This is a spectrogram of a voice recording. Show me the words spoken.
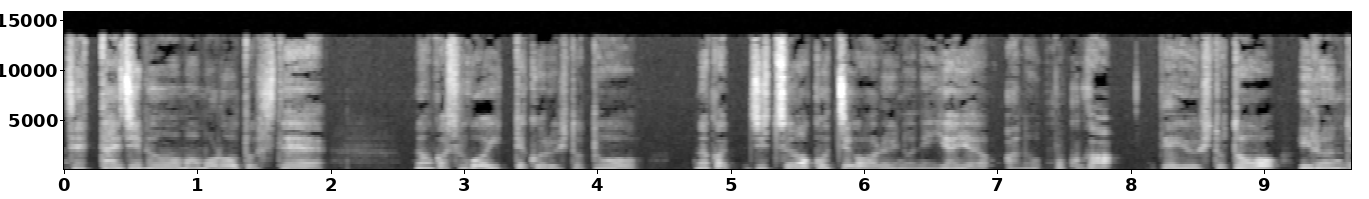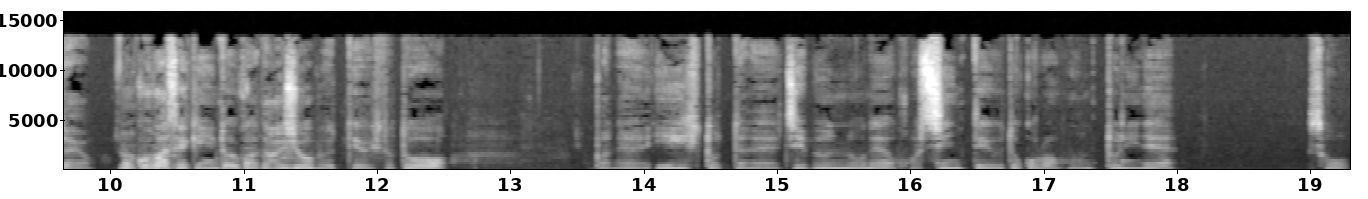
絶対自分を守ろうとしてなんかすごい言ってくる人となんか実はこっちが悪いのにいやいやあの僕がっていう人といるんだよ。僕が責任取るから大丈夫っていう人と、ぱねいい人ってね自分のね保身っていうところは本当にねそ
